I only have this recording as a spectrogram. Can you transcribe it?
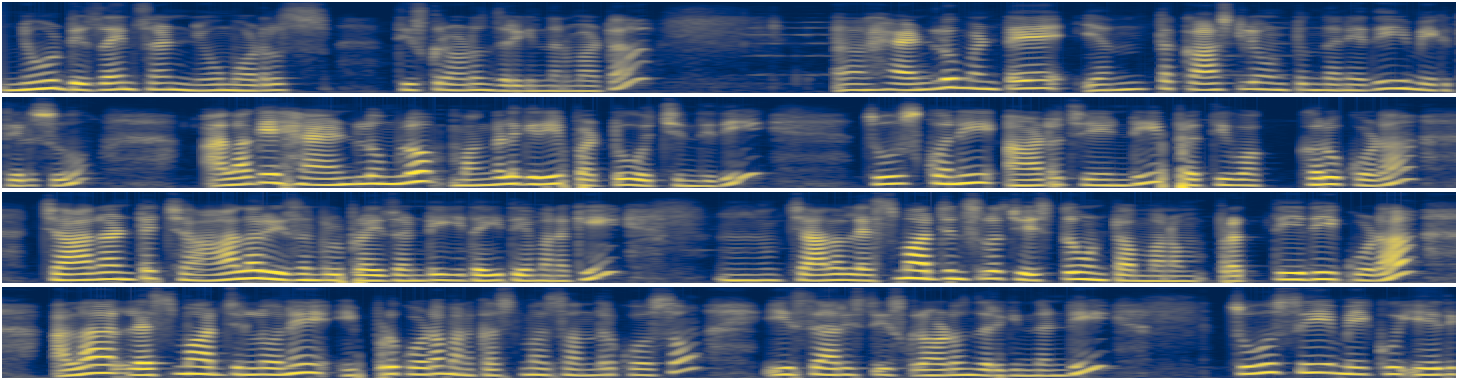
new designs and new models తీసుకురావడం జరిగిందనమాట. హ్యాండ్లూమ్ అంటే ఎంత కాస్ట్లీ ఉంటుందనేది మీకు తెలుసు. అలాగే హ్యాండ్లూమ్లో మంగళగిరి పట్టు వచ్చింది ఇది. చూసుకొని ఆర్డర్ చేయండి. ప్రతి ఒక్కరూ కూడా చాలా అంటే చాలా రీజనబుల్ ప్రైస్ అండి ఇదైతే మనకి. చాలా లెస్ మార్జిన్స్లో చేస్తూ ఉంటాం మనం ప్రతిదీ కూడా. అలా లెస్ మార్జిన్లోనే ఇప్పుడు కూడా మన కస్టమర్స్ అందరి కోసం ఈ శారీస్ తీసుకురావడం జరిగిందండి. చూసి మీకు ఏది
